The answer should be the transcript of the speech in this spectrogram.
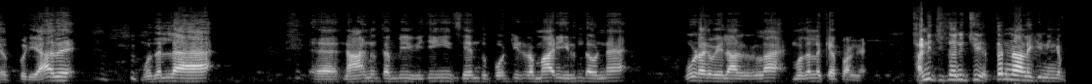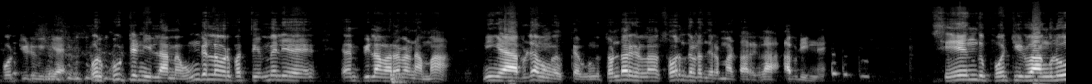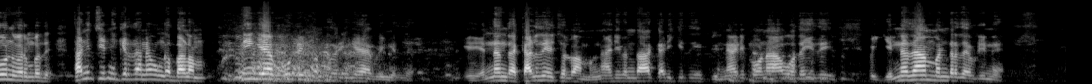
எப்படியாவது முதல்ல நானும் தம்பி விஜயும் சேர்ந்து போட்டிடுற மாதிரி இருந்த உடனே ஊடகவியலாளர்கள்லாம் முதல்ல கேட்பாங்க. தனிச்சு தனிச்சு எத்தனை நாளைக்கு நீங்க போட்டிடுவீங்க ஒரு கூட்டணி இல்லாம. உங்கள ஒரு பத்து எம்எல்ஏ எம்பி எல்லாம் வர வேணாமா? நீங்க அப்படியே உங்க உங்க தொண்டர்கள் எல்லாம் சோர்ந்தடைஞ்சிட மாட்டார்களா? அப்படின்னு. சேர்ந்து போட்டிடுவாங்களோன்னு வரும்போது தனிச்சு நிக்கிறது தானே உங்க பலம்? நீங்க ஏன் வரீங்க? அப்படிங்கிறது. என்ன இந்த கழுதைய சொல்லுவான் முன்னாடி வந்தா கடிக்குது பின்னாடி போனா உதையுது. இப்ப என்னதான் பண்றது அப்படின்னு.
